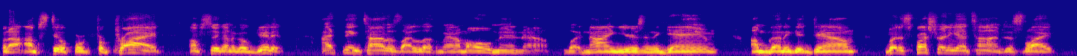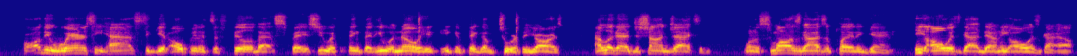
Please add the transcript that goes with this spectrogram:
but I, I'm still for for pride. I'm still gonna go get it. I think Tyler's like, look, man, I'm an old man now, but nine years in the game, I'm gonna get down. But it's frustrating at times. It's like for all the awareness he has to get open and to fill that space, you would think that he would know he, he can pick up two or three yards. I look at DeSean Jackson, one of the smallest guys to play in the game. He always got down, he always got out.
